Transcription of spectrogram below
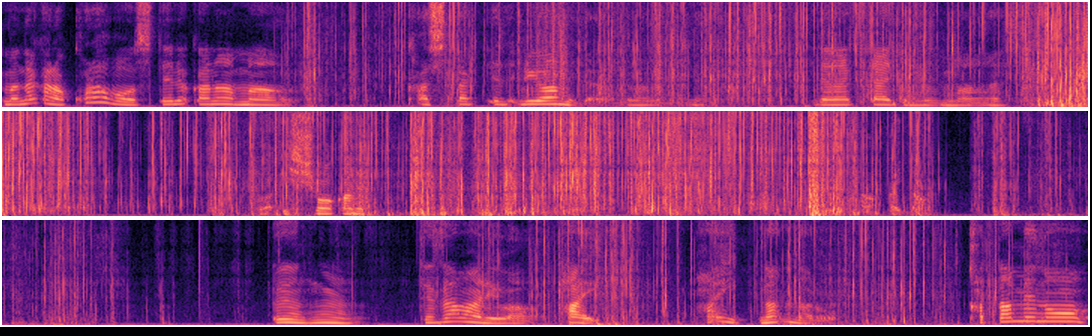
まあだからコラボしてるからまあ貸したけるよみたいなことなんでね。いただきたいと思います。うわ一生開かねあ開いた。うんうん。手触りはパイ。パイなんだろう。固めの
